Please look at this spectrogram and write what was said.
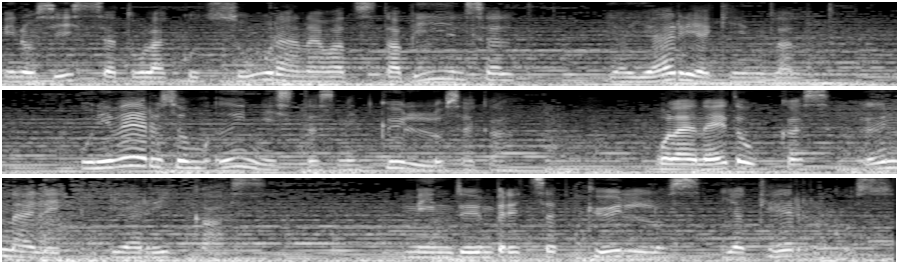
minu sissetulekud suurenevad stabiilselt ja järjekindlalt universum õnnistas mind küllusega. olen edukas, õnnelik ja rikas. mind ümbritseb küllus ja kergus.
